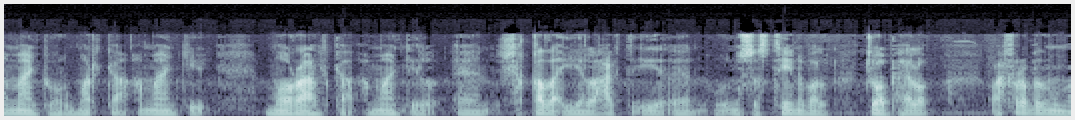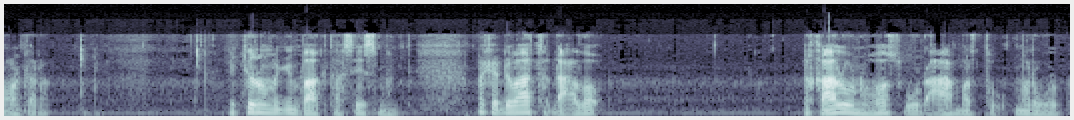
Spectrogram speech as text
ammaankii horumarka ammaankii moraalka ammaankii shaqada iyo lacagta iyo sustainable job helo wax fara badan uu noqon karaa economic impact assessment. Marka dhibaata dhacdo dhaqaaluhuna hoos buu dhacaa mar walba.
